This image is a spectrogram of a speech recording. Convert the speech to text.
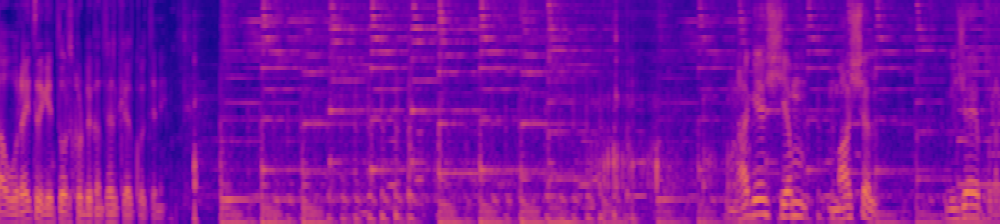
ತಾವು ರೈತರಿಗೆ ತೋರಿಸ್ಕೊಡ್ಬೇಕಂತ ಹೇಳಿ ಕೇಳ್ಕೊಳ್ತೀನಿ. Nagesh M Marshal Vijayapura.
